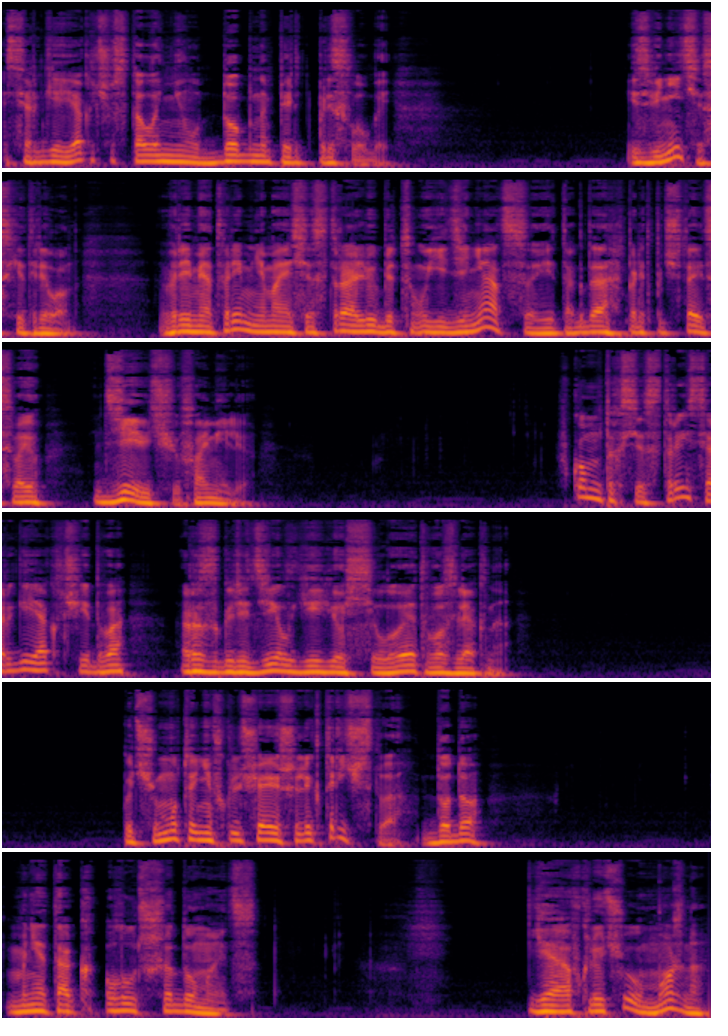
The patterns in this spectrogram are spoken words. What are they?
Сергею Яковлевичу стало неудобно перед прислугой. «Извините», — схитрил он, — «время от времени моя сестра любит уединяться и тогда предпочитает свою девичью фамилию». Комнатах сестры Сергей Яковлевич едва разглядел ее силуэт возле окна. «Почему ты не включаешь электричество, Додо?» «Мне так лучше думается». «Я включу, можно?»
